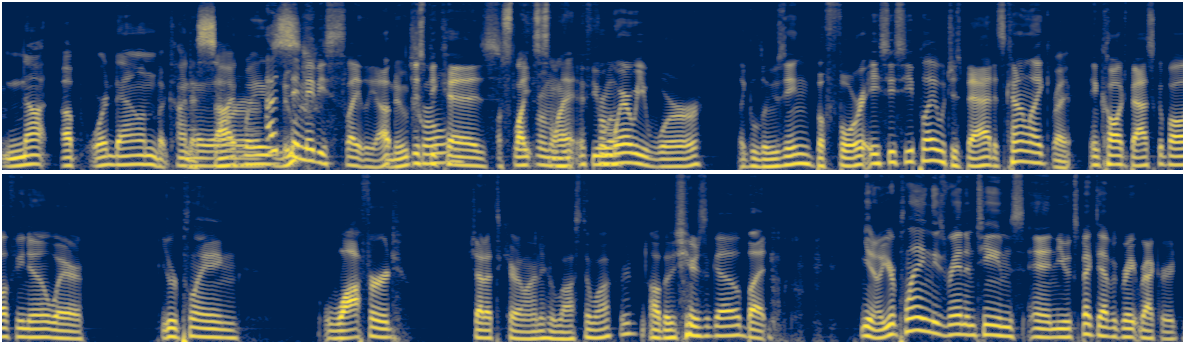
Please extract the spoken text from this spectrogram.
not up or down, but kind of sideways. I'd say maybe slightly up, just because A slight from, slant, if you from will. where we were, like losing before ACC play, which is bad. It's kind of like Right. in college basketball, if you know, where you're playing Wofford. Shout out to Carolina who lost to Wofford all those years ago, but you know, you're playing these random teams and you expect to have a great record,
